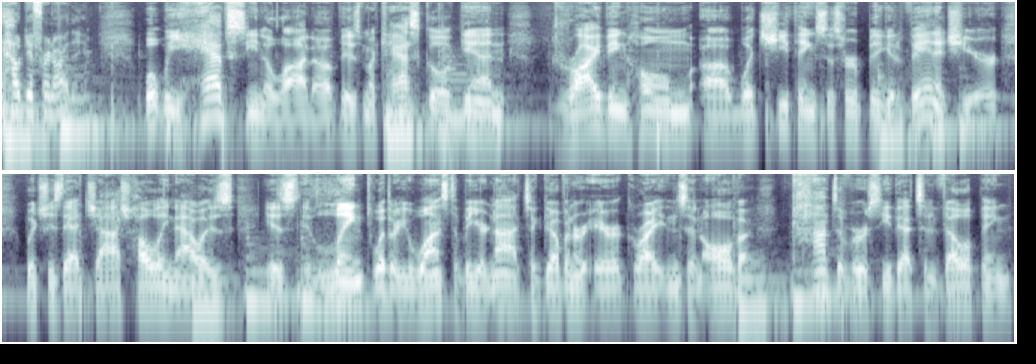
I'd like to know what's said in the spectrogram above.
How different are they? What we have seen a lot of is McCaskill again driving home uh, what she thinks is her big advantage here, which is that Josh Hawley now is is linked, whether he wants to be or not, to Governor Eric Greitens and all the controversy that's enveloping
